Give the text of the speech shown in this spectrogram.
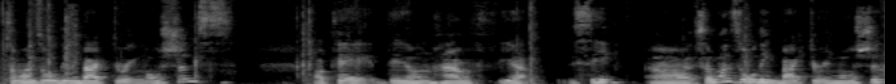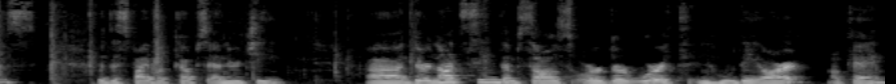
someone's holding back their emotions. Okay, they don't have, yeah, see? Uh, someone's holding back their emotions with this Five of Cups energy. Uh, they're not seeing themselves or their worth in who they are, okay?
